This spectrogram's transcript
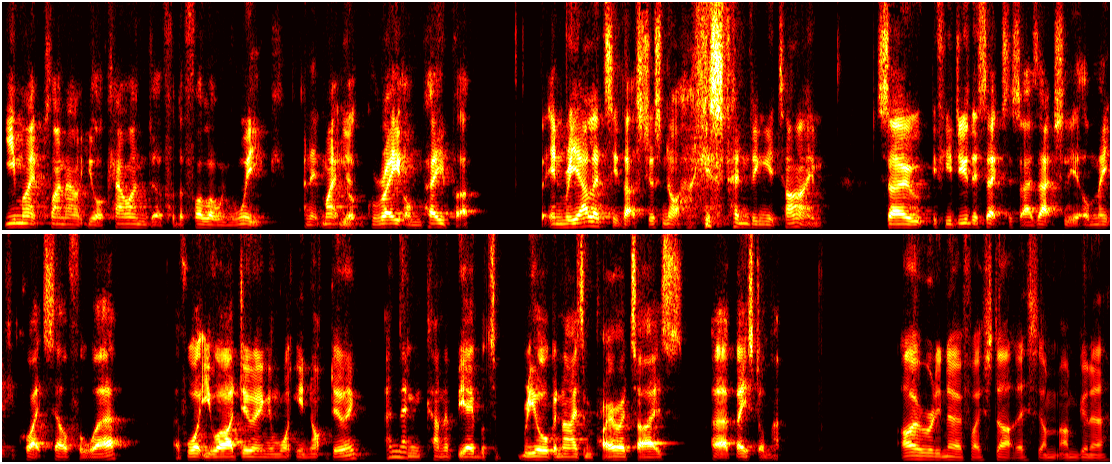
you might plan out your calendar for the following week and it might look great on paper, but in reality, that's just not how you're spending your time. So if you do this exercise, actually, it'll make you quite self aware of what you are doing and what you're not doing, and then kind of be able to reorganize and prioritize uh, based on that. I already know if I start this, I'm, I'm gonna.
